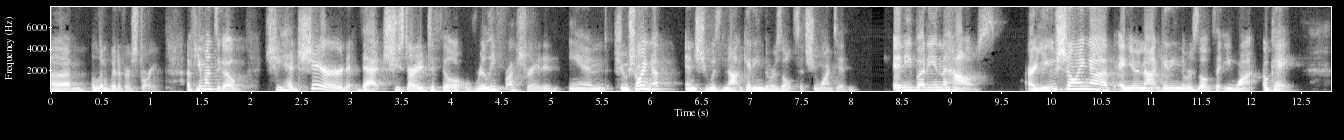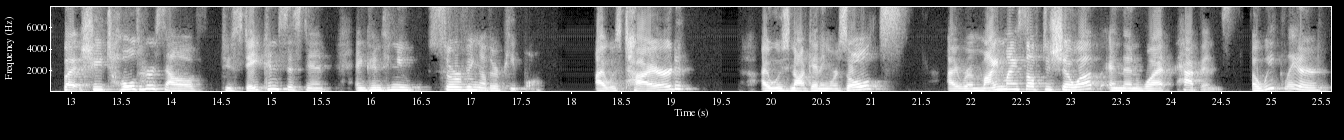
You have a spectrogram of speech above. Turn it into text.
um, a little bit of her story. A few months ago, she had shared that she started to feel really frustrated and she was showing up and she was not getting the results that she wanted. Anybody in the house, are you showing up and you're not getting the results that you want? Okay. But she told herself to stay consistent and continue serving other people. I was tired. I was not getting results. I remind myself to show up. And then what happens? A week later,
